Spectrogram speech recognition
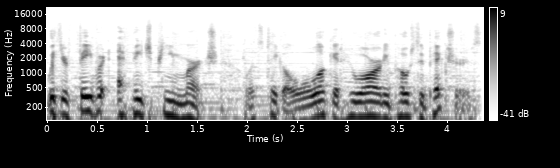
with your favorite FHP merch. Let's take a look at who already posted pictures.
